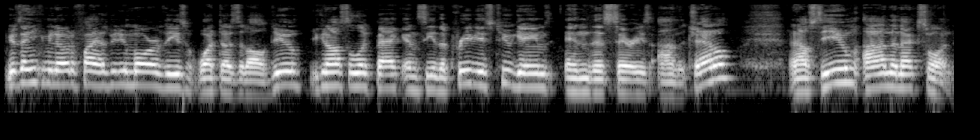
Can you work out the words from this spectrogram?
because then you can be notified as we do more of these What Does It All Do. You can also look back and see the previous two games in this series on the channel. And I'll see you on the next one.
